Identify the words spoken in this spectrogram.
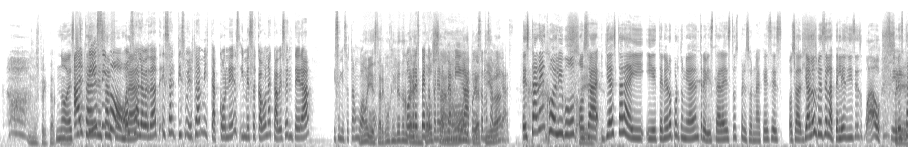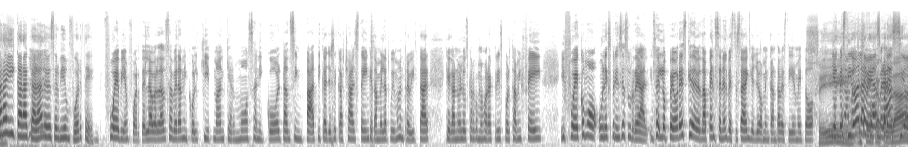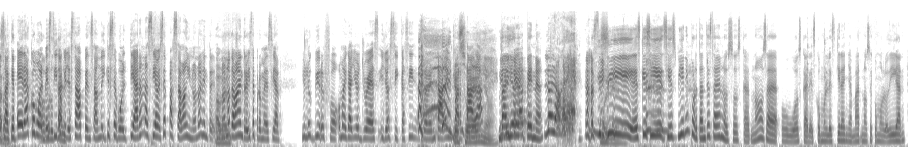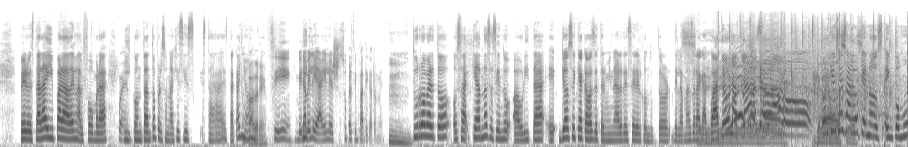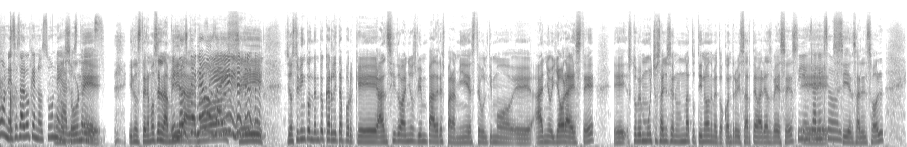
Un espectáculo. no, es que altísimo. O sea, la verdad es altísimo. Yo estaba en mis tacones y me sacaba una cabeza entera y se me hizo tan guapo. No, y estar con gente tan Con respeto, talentosa, Penélope, ¿no? amiga, porque somos amigas. Estar en Hollywood, o sea, ya estar ahí y tener oportunidad de entrevistar a estos personajes es, o sea, ya los ves en la tele y dices, wow, pero estar ahí cara a cara debe ser bien fuerte. Fue bien fuerte. La verdad, saber a Nicole Kidman, qué hermosa Nicole, tan simpática, Jessica Chastain, que también la tuvimos a entrevistar, que ganó el Oscar como mejor actriz por Tammy Faye. Y fue como una experiencia surreal. Y o sea, lo peor es que de verdad pensé en el vestido. Saben que yo me encanta vestirme y todo. Sí. Y el vestido de la alfombra preciosa, qué era como el oh, vestido brutal. que yo estaba pensando y que se voltearan así. A veces pasaban y no nos, entre- A no ver. nos daban entrevista, pero me decían, you look beautiful. Oh my God, your dress. Y yo así, casi reventada, infartada. Valió dije, la pena. ¡Lo logré! Así. Sí, es que sí, sí es bien importante estar en los Oscars, ¿no? O sea, o Oscars, como les quieran llamar, no sé cómo lo digan, pero estar ahí parada en la alfombra Fue. y con tanto personaje sí es, está, está cañón. Padre. Sí, mira Y- Billie Eilish, súper simpática también. Mm. Tú, Roberto, o sea, ¿qué andas haciendo ahorita? Eh, yo sé que acabas de terminar de ser el conductor de La Más Draga Sí. 4. ¡Un aplauso! Porque eso es algo que nos, en común, eso es algo que nos une Nos a los une. tres. Y nos tenemos en la Y mira. nos tenemos ¿no? ahí. Sí. Yo estoy bien contento, Carlita, porque han sido años bien padres para mí este último eh, año y ahora este. Eh, estuve muchos años en un matutino donde me tocó entrevistarte varias veces. Sí, en Sale el Eh, Sol. Sí, en Sale el Sol.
